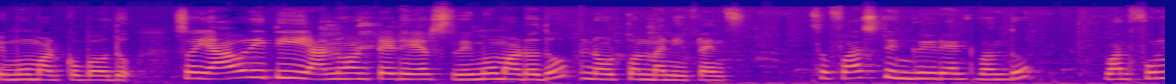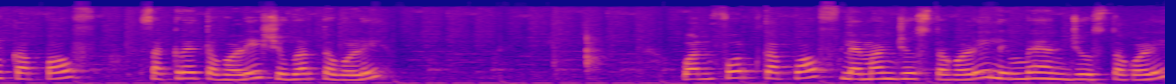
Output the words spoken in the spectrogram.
ರಿಮೂವ್ ಮಾಡ್ಕೋಬೋದು. ಸೊ ಯಾವ ರೀತಿ ಅನ್ವಾಂಟೆಡ್ ಹೇರ್ಸ್ ರಿಮೂವ್ ಮಾಡೋದು? ನೋಡ್ಕೊಂಡು ಬನ್ನಿ ಫ್ರೆಂಡ್ಸ್ ಸೊ ಫಸ್ಟ್ ಇಂಗ್ರೀಡಿಯೆಂಟ್ ಬಂದು ಒಂದು ಫುಲ್ ಕಪ್ ಆಫ್ ಸಕ್ಕರೆ ತಗೊಳ್ಳಿ ಶುಗರ್ ತಗೊಳ್ಳಿ. One fourth cup of lemon juice ತಗೊಳ್ಳಿ ಲಿಂಬೆಹಣ್ಣು ಜ್ಯೂಸ್ ತಗೊಳ್ಳಿ.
